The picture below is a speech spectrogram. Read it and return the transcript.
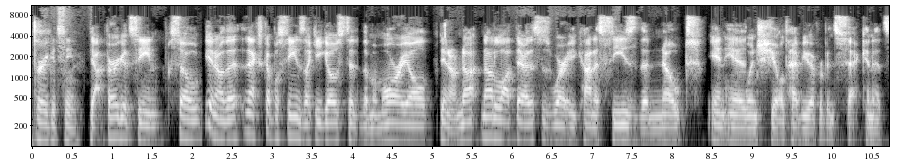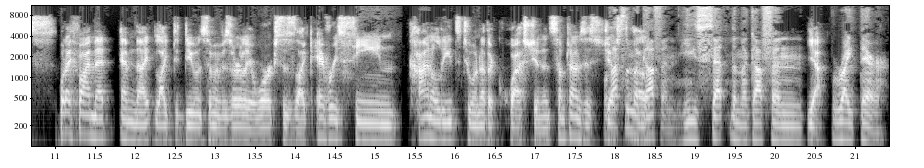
very good scene. Yeah, very good scene. So, you know, the next couple scenes, like he goes to the memorial, you know, not not a lot there. This is where he kind of sees the note in his windshield, have you ever been sick? And it's what I find that M. Night liked to do in some of his earlier works is like every scene kind of leads to another question. And sometimes it's just well, that's the MacGuffin. He's set the MacGuffin yeah. right there,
